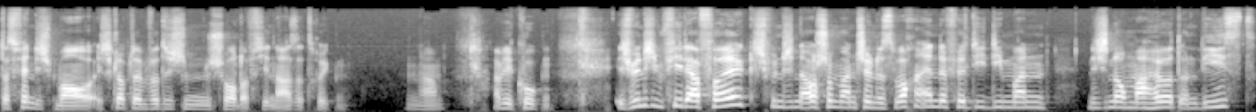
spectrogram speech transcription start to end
das fände ich mau. Ich glaube, dann würde ich einen Short auf die Nase drücken. Ja. Aber wir gucken. Ich wünsche ihm viel Erfolg. Ich wünsche ihm auch schon mal ein schönes Wochenende für die, die man nicht nochmal hört und liest.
